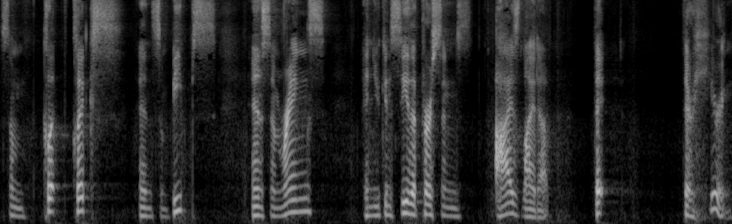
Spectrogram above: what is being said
some click, clicks and some beeps and some rings. And you can see the person's eyes light up. They, they're hearing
